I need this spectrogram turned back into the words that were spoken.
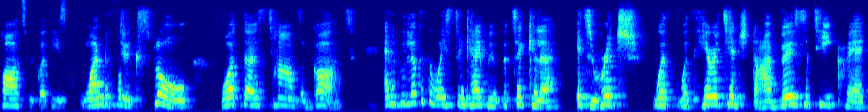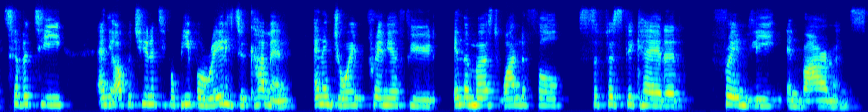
parts. We've got these wonderful to explore what those towns have got. And if we look at the Western Cape in particular, it's rich with, with heritage, diversity, creativity, and the opportunity for people really to come in and enjoy premier food in the most wonderful, sophisticated, friendly environments.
